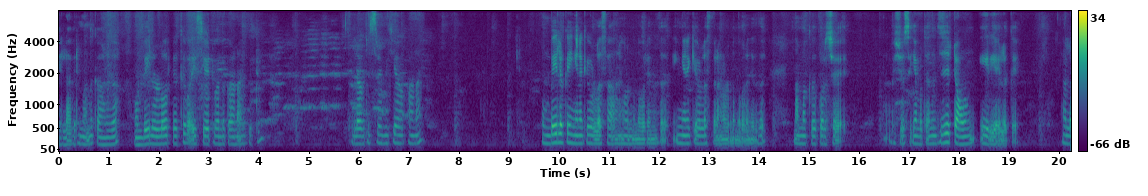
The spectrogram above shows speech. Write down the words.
എല്ലാവരും വന്ന് കാണുക. മുംബൈയിലുള്ളവർക്കൊക്കെ പൈസയായിട്ട് വന്ന് കാണാൻ പറ്റും. എല്ലാവരും ശ്രമിക്കുക കാണാൻ. മുംബൈയിലൊക്കെ ഇങ്ങനെയൊക്കെയുള്ള സാധനങ്ങളുണ്ടെന്ന് പറയുന്നത് ഇങ്ങനെയൊക്കെയുള്ള സ്ഥലങ്ങളുണ്ടെന്ന് പറയുന്നത് നമുക്ക് കുറച്ച് വിശ്വസിക്കാൻ പറ്റുന്നത് ടൗൺ ഏരിയയിലൊക്കെ നല്ല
